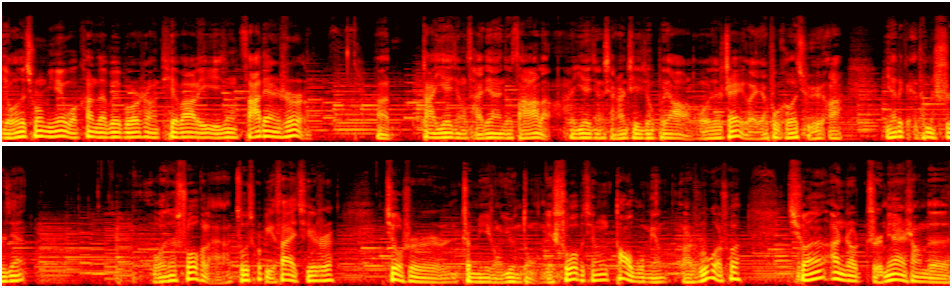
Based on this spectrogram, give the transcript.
有的球迷我看在微博上贴吧里已经砸电视了，啊，大液晶彩电就砸了，液晶显示器就不要了。我觉得这个也不可取啊，也得给他们时间。我就说回来啊，足球比赛其实就是这么一种运动，你说不清道不明啊。如果说全按照纸面上的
